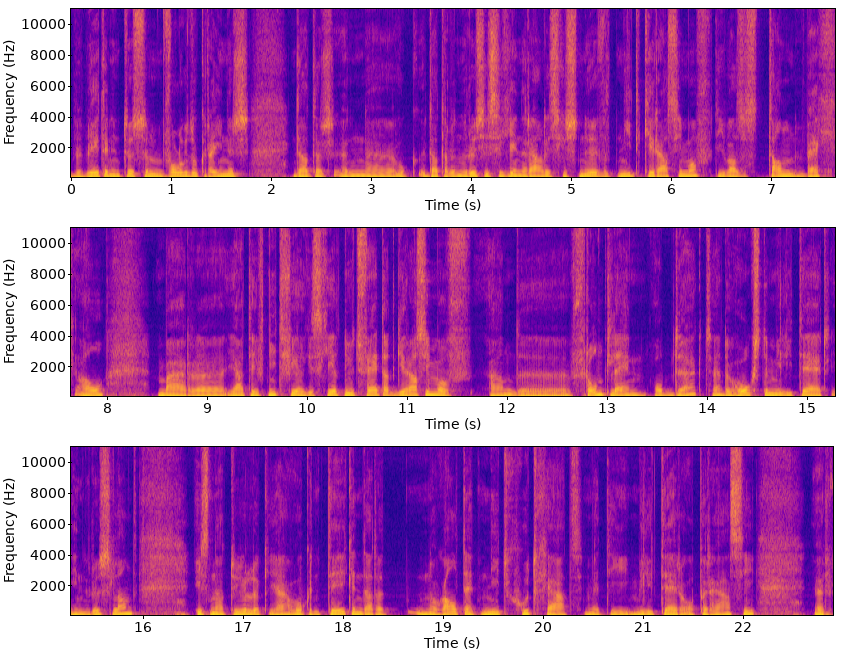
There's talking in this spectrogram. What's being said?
we weten intussen, volgens de Oekraïners, dat er, een, uh, ook, dat er een Russische generaal is gesneuveld. Niet Gerasimov, die was dan weg al. Maar uh, ja, het heeft niet veel gescheeld. Nu, het feit dat Gerasimov aan de frontlijn opduikt, de hoogste militair in Rusland, is natuurlijk ja, ook een teken dat het nog altijd niet goed gaat met die militaire operatie. Er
